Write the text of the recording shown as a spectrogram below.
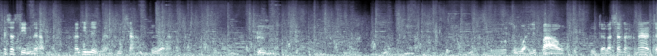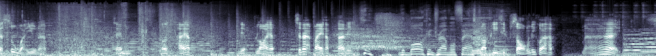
แอสซัสซินนะครับขั้นที่หนึ่งนะครับมีสามตัวนะครับเอ๊ะสู้ไหวหรือเปล่าดูจากลักษณะน่าจะสู้ไหวอยู่นะครับแซมตอนสุดท้ายครับเรียบร้อยครับชนะไปครับตอนนี้ The ball can travel fast. ดูรอบที่ 12 ดีกว่าครับมาโซ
